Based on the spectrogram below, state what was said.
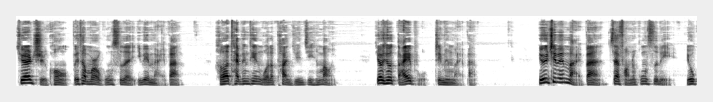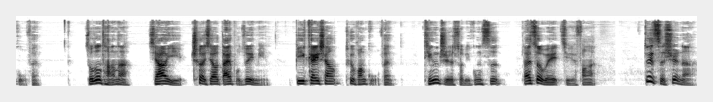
居然指控维特摩尔公司的一位买办。和太平天国的叛军进行贸易，要求逮捕这名买办。由于这名买办在纺织公司里有股份，左宗棠呢想要以撤销逮捕罪名，逼该商退还股份，停止所立公司，来作为解决方案。对此事呢，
